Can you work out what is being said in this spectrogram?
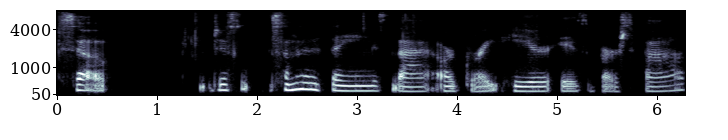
so, just some of the things that are great here is verse 5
